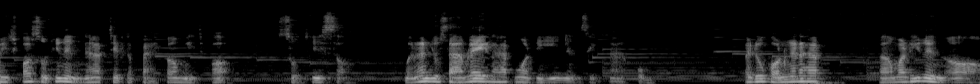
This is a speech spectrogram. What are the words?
มีเฉพาะสูตรที่หนึ่งนะครับเจ็ดกับแปดก็มีเฉพาะสูตรที่สองเหมือนกันอยู่สามเลขนะครับวดนี้หนึ่งสิงหาคมไปดูผลกันนะครับรางวัลที่หนึ่งออก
